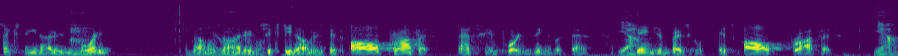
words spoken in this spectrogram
1640. It's almost 160 dollars. It's all profit. That's the important thing about that. Yeah. Change in price. It's all profit. Yeah.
